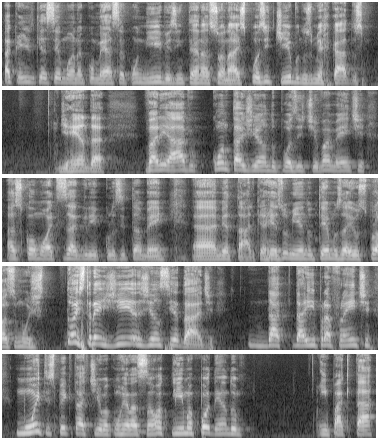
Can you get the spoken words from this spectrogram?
acredito que a semana começa com níveis internacionais positivos nos mercados de renda variável, contagiando positivamente as commodities agrícolas e também uh, metálica. Resumindo, temos aí os próximos dois, três dias de ansiedade. Da, daí para frente, muita expectativa com relação ao clima, podendo impactar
